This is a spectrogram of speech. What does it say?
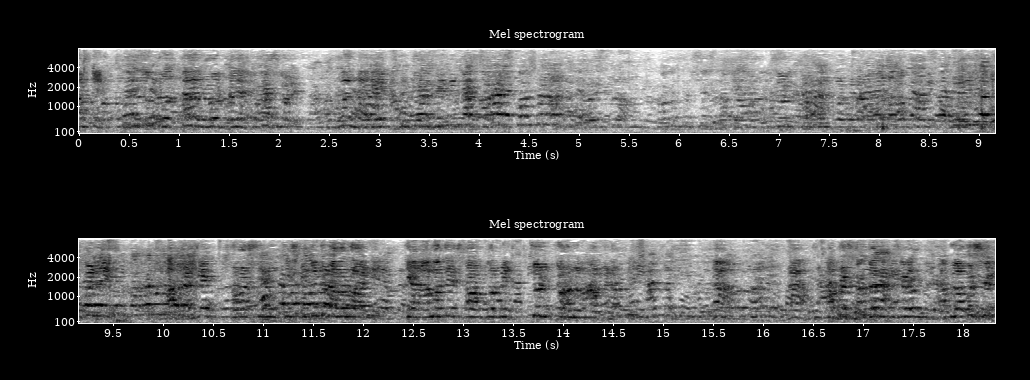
আপনাকে আমাদের সহকর্মীর চরিত্র হনন না, আপনার সাংবাদিক হিসেবে অবশ্যই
